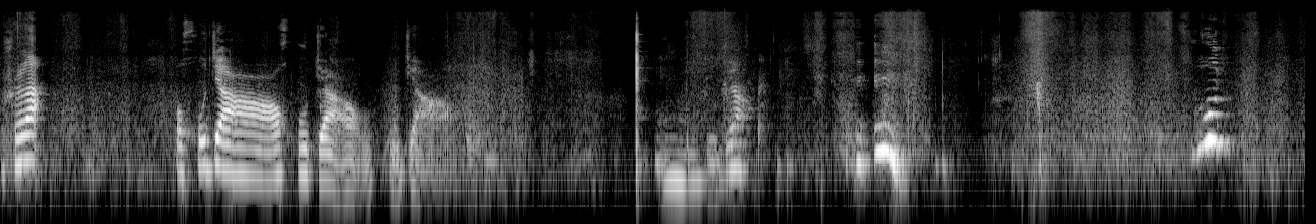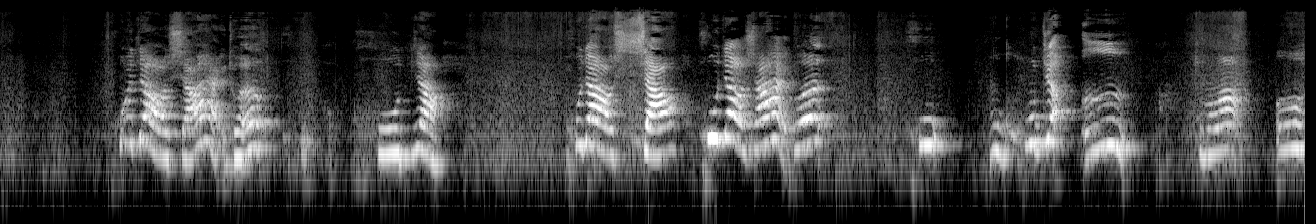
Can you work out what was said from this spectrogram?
我说了，我呼叫呼叫呼叫。嗯，就这样。嗯，嗯呼叫小海豚，呼叫呼叫小呼叫小海豚，呼不呼叫？呃，怎么了？呃，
